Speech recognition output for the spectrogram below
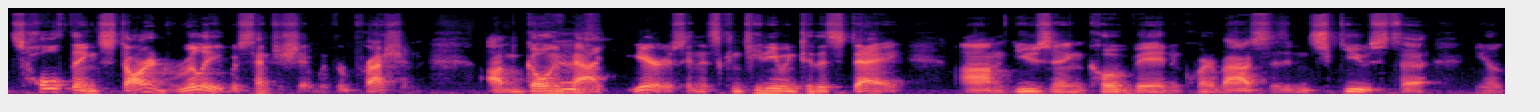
this whole thing started really with censorship, with repression, um, going yes. back years, and it's continuing to this day um, using COVID and coronavirus as an excuse to, you know,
